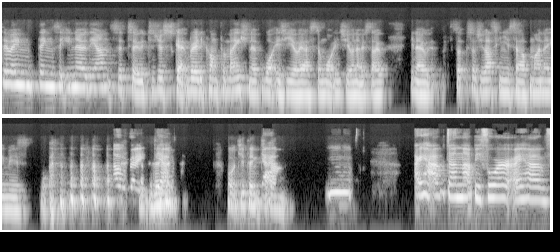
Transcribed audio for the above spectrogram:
doing things that you know the answer to to just get really confirmation of what is your yes and what is your no? So, you know, so, such as asking yourself, my name is. oh, right. Yeah. what do you think yeah. to that? Mm, I have done that before. I have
